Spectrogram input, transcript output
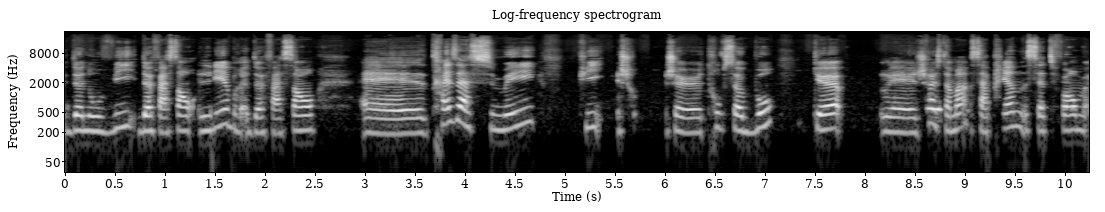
de nos vies de façon libre, de façon euh, très assumée. Puis je, je trouve ça beau que euh, justement ça prenne cette forme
